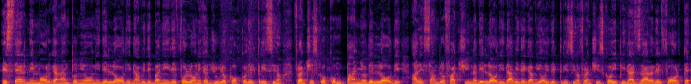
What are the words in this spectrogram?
esterni Morgan Antonioni dell'Odi, Davide Banide, Follonica, Giulio Cocco del Trissino, Francesco Compagno dell'Odi, Alessandro Faccin dell'Odi, Davide Gavioli del Trissino, Francisco Ipinazzara del Forte,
